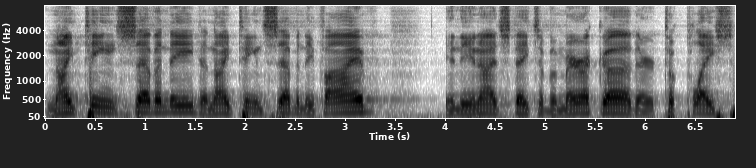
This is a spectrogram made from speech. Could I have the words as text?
1970 to 1975, in the United States of America, there took place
